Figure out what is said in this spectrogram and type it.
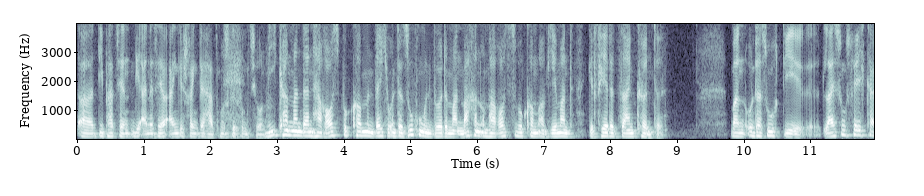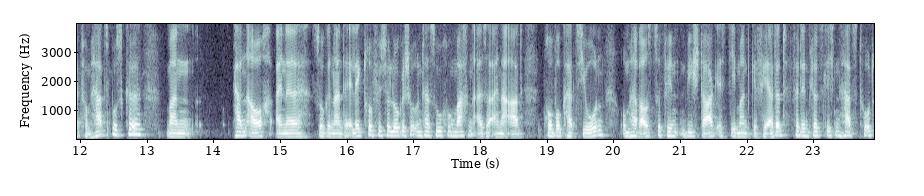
äh, die Patienten, die eine sehr eingeschränkte Herzmuskelfunktion haben. Wie kann man dann herausbekommen, welche Untersuchungen würde man machen, um herauszubekommen, ob jemand gefährdet sein könnte? Man untersucht die Leistungsfähigkeit vom Herzmuskel, man kann auch eine sogenannte elektrophysiologische Untersuchung machen, also eine Art Provokation, um herauszufinden, wie stark ist jemand gefährdet für den plötzlichen Herztod.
